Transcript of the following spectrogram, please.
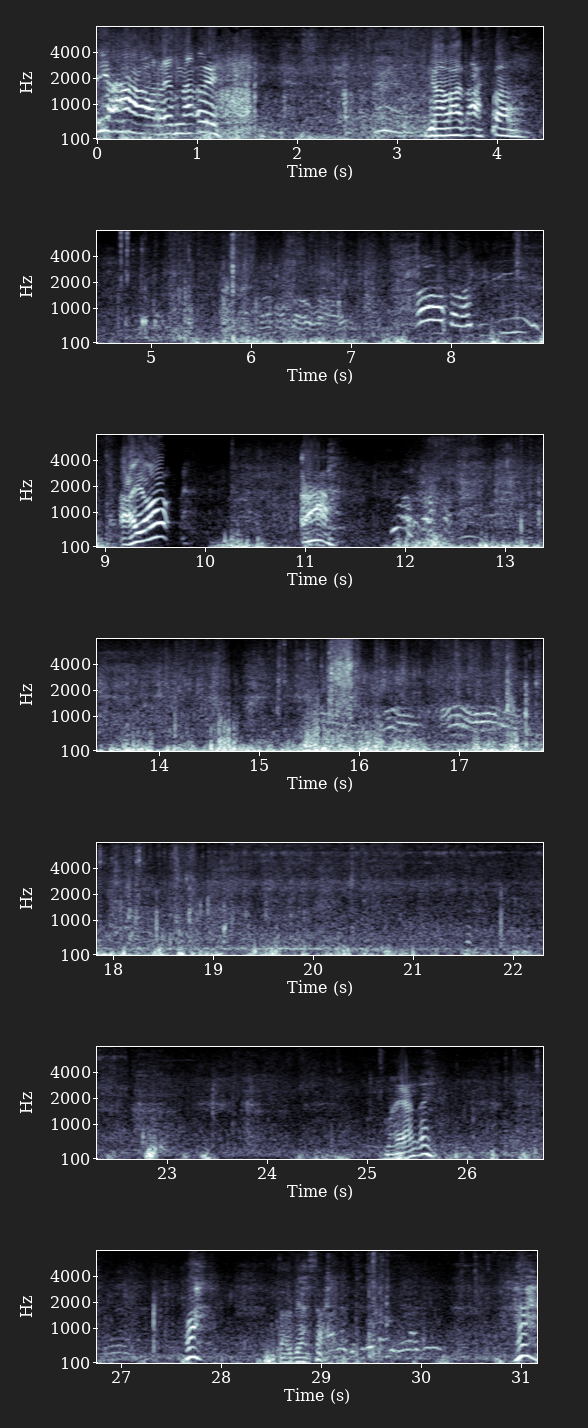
Aya, remna euy. Jalan asal. Ayo. Ah. Lumayan eh. Wah, luar biasa. Hah.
